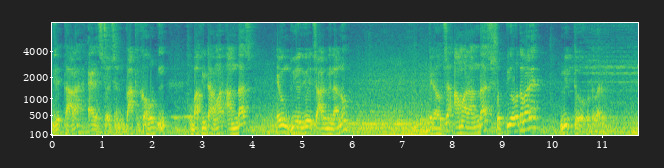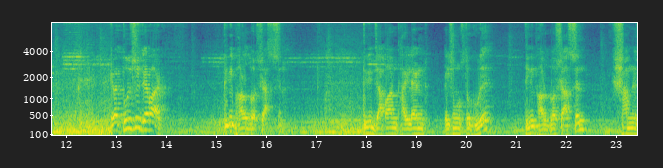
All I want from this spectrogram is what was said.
যে তারা অ্যারেস্ট হয়েছেন। বাকি খবর কি? বাকিটা আমার আন্দাজ এবং দুয়ে দুয়ে চার মিলানো। এটা হচ্ছে আমার আন্দাজ, সত্যিও হতে পারে, মিথ্যেও হতে পারে। এবার তুলসী গেবার্ড তিনি ভারতবর্ষে আসছেন। তিনি জাপান, থাইল্যান্ড, এই সমস্ত ঘুরে তিনি ভারতবর্ষে আসছেন সামনের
